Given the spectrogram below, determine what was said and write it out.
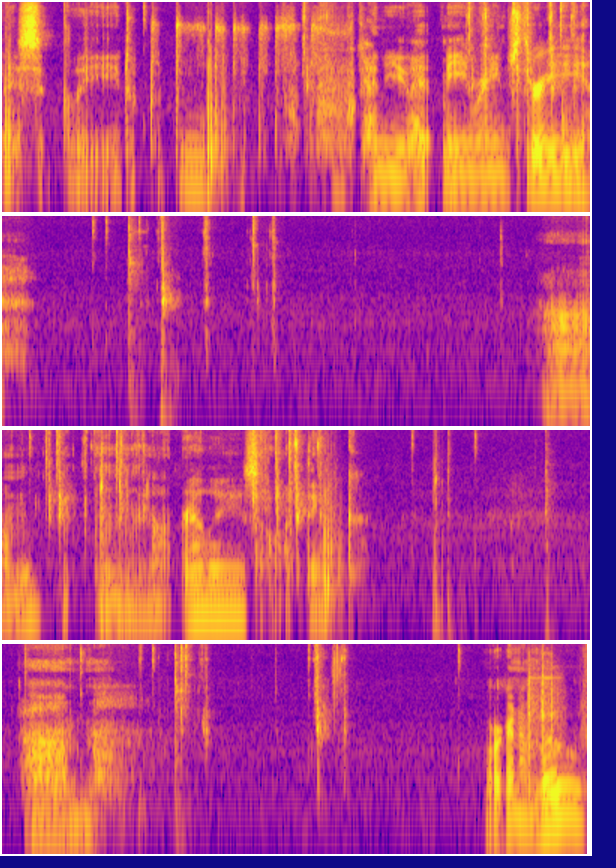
basically can you hit me range 3? Um mm, not really, so I think um we're going to move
